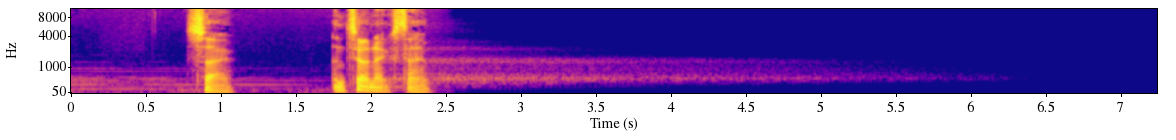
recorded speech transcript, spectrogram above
So, until next time.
